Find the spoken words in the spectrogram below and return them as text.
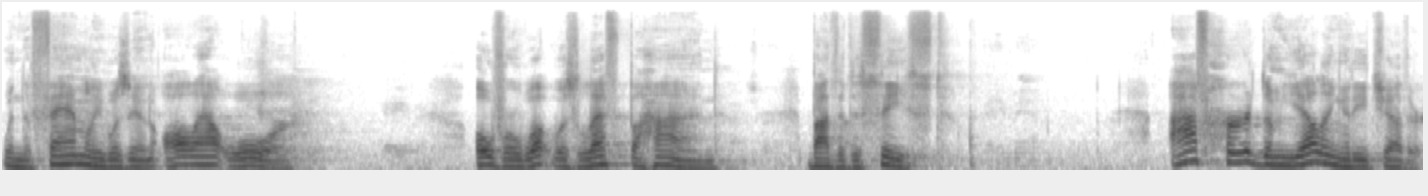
when the family was in all out war over what was left behind by the deceased. I've heard them yelling at each other.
